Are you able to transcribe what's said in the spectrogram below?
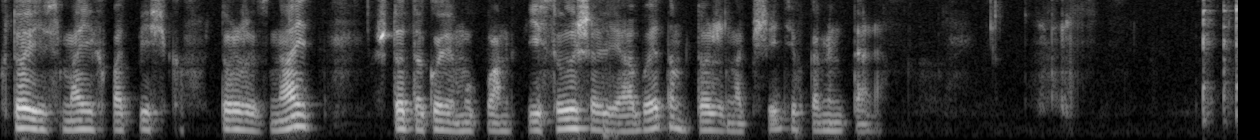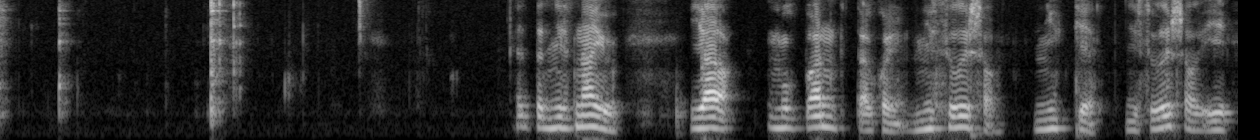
кто из моих подписчиков тоже знает, что такое мукбанг и слышали об этом, тоже напишите в комментариях. Это не знаю, я мукбанг такой не слышал, нигде не слышал и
